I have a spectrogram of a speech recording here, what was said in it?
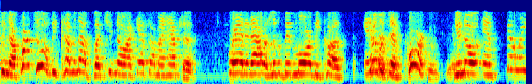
two. Now part two will be coming up, but you know, I guess I'm gonna have to spread it out a little bit more because it was important, you know. And Philly,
